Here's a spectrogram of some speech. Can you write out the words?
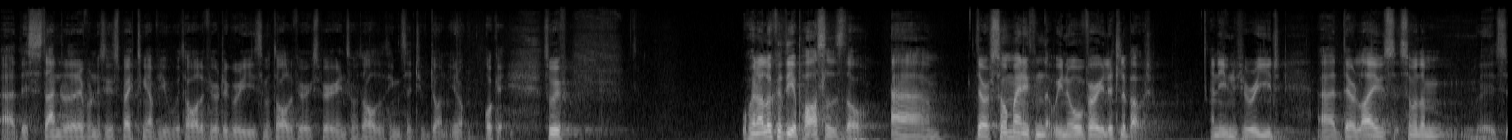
uh, this standard that everyone is expecting of you with all of your degrees and with all of your experience and with all the things that you've done. You know, okay. So if when I look at the apostles, though, um, there are so many of them that we know very little about, and even if you read uh, their lives, some of them, it's,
